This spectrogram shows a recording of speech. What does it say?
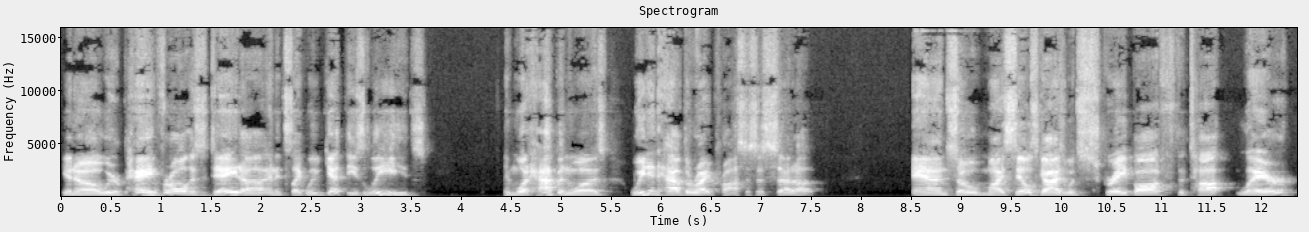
You know, we were paying for all this data, and it's like we get these leads. And what happened was we didn't have the right processes set up. And so my sales guys would scrape off the top layer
